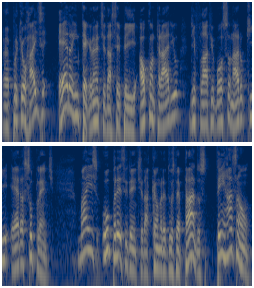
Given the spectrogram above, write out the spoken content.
é, porque o Reis era integrante da CPI, ao contrário de Flávio Bolsonaro, que era suplente. Mas o presidente da Câmara dos Deputados tem razão.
